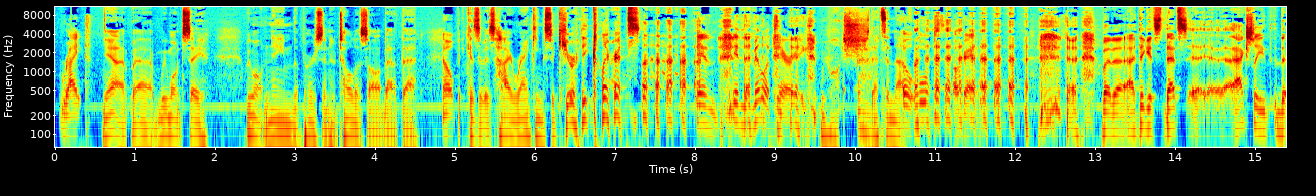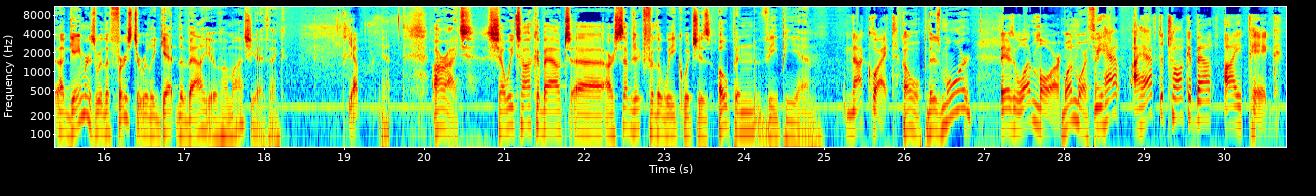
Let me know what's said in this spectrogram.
Right. Yeah, uh, we won't say, we won't name the person who told us all about that. Nope. Because of his high ranking security clearance. in in the military. we won't. Shh, that's enough. Oh, oops. Okay. but uh, I think it's that's uh, actually the uh, gamers were the first to really get the value of Hamachi. I think. Yep. Yeah. All right. Shall we talk about uh, our subject for the week, which is OpenVPN? Not quite. Oh, there's more. There's one more. One more thing. We have. I have to talk about iPig.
